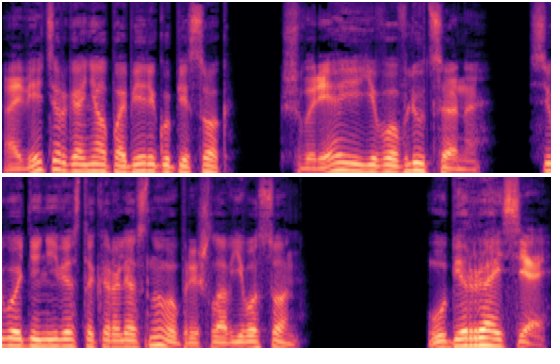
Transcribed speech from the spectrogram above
а ветер гонял по берегу песок, швыряя его в Люциана. Сегодня невеста короля снова пришла в его сон. «Убирайся!»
